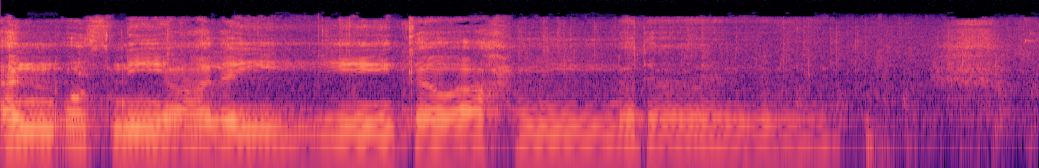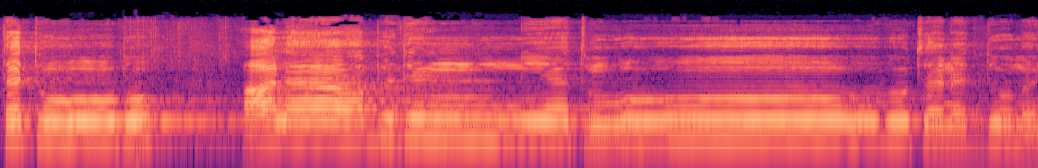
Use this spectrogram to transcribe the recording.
أن أثني عليك تتوب على عبد يتوب تندما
